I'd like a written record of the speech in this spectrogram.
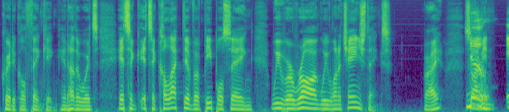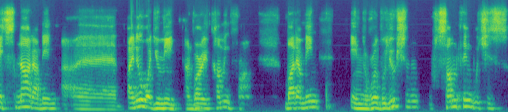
critical thinking? In other words, it's a it's a collective of people saying we were wrong, we want to change things right? So, no, I mean, it's not. I mean, uh, I know what you mean and where you're coming from, but I mean, in revolution, something which is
